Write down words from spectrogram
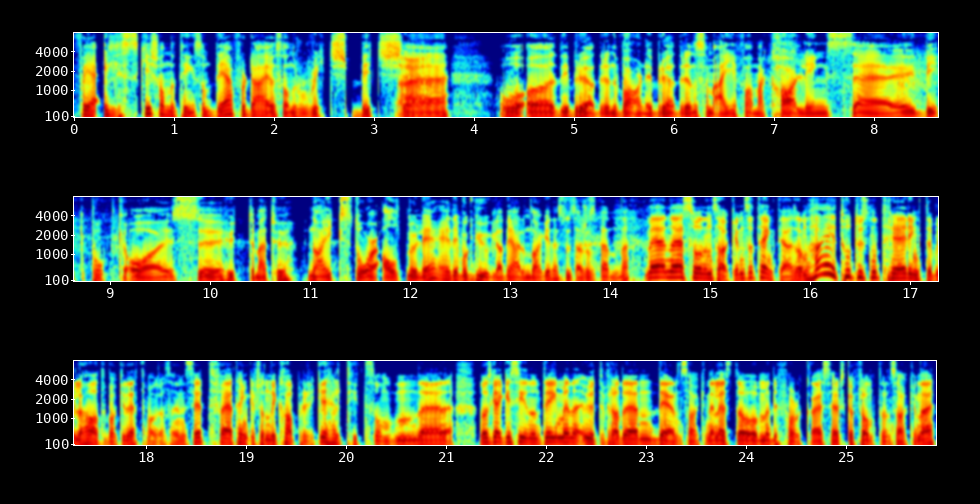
For jeg elsker sånne ting som det, for det er jo sånn rich bitch. Ja, ja. Eh, Og, og de brødrene, Warner-brødrene, som eier faen meg Carlings, eh, Big Book og Huttematu, Nike Store, alt mulig. Jeg var og googla de her om dagen. Jeg syns det er så spennende. Men når jeg så den saken, så tenkte jeg sånn Hei, 2003 ringte og ville ha tilbake nettmagasinet sitt. For jeg tenker sånn, de kaprer ikke helt tidsånden. Nå skal jeg ikke si noen ting, men ut ifra den DN-saken jeg leste, og med de folka jeg ser skal fronte den saken her,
